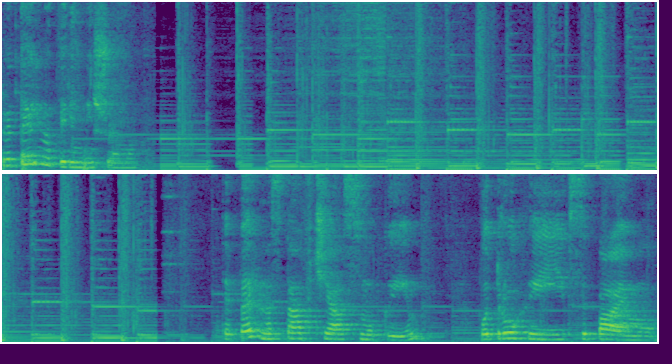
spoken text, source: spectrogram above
Ретельно перемішуємо. Тепер настав час муки. Потрохи її всипаємо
